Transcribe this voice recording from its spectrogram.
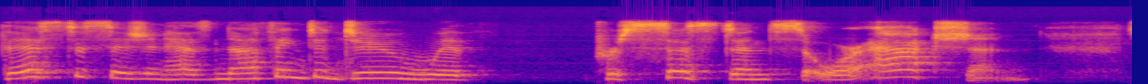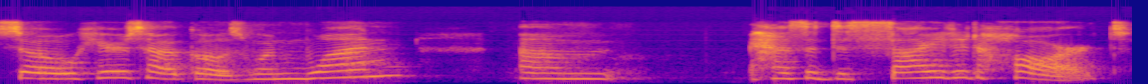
This decision has nothing to do with persistence or action. So here's how it goes when one um, has a decided heart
